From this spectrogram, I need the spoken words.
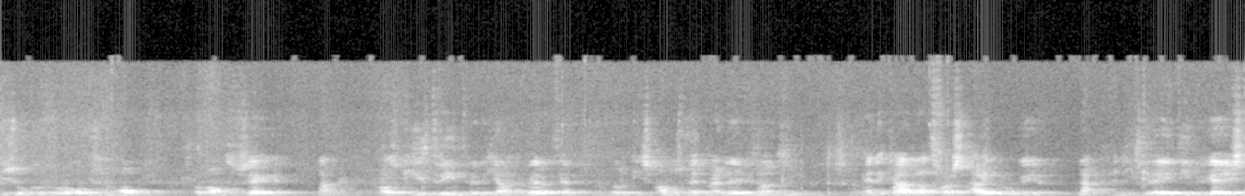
Die zoeken vervolgens een hobby waarvan ze zeggen, nou, als ik hier 23 jaar gewerkt heb, dan wil ik iets anders met mijn leven gaan doen. En ik ga dat vast uitproberen. Nou, en die creatieve geest,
